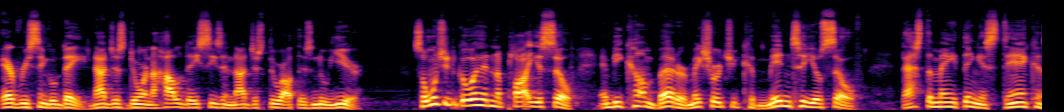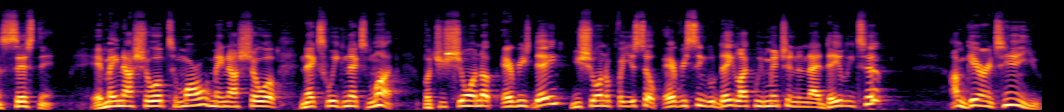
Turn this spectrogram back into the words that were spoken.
every single day, not just during the holiday season, not just throughout this new year. So I want you to go ahead and apply yourself and become better. Make sure that you commit to yourself. That's the main thing is staying consistent. It may not show up tomorrow, it may not show up next week, next month, but you're showing up every day, You're showing up for yourself every single day, like we mentioned in that daily tip. I'm guaranteeing you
